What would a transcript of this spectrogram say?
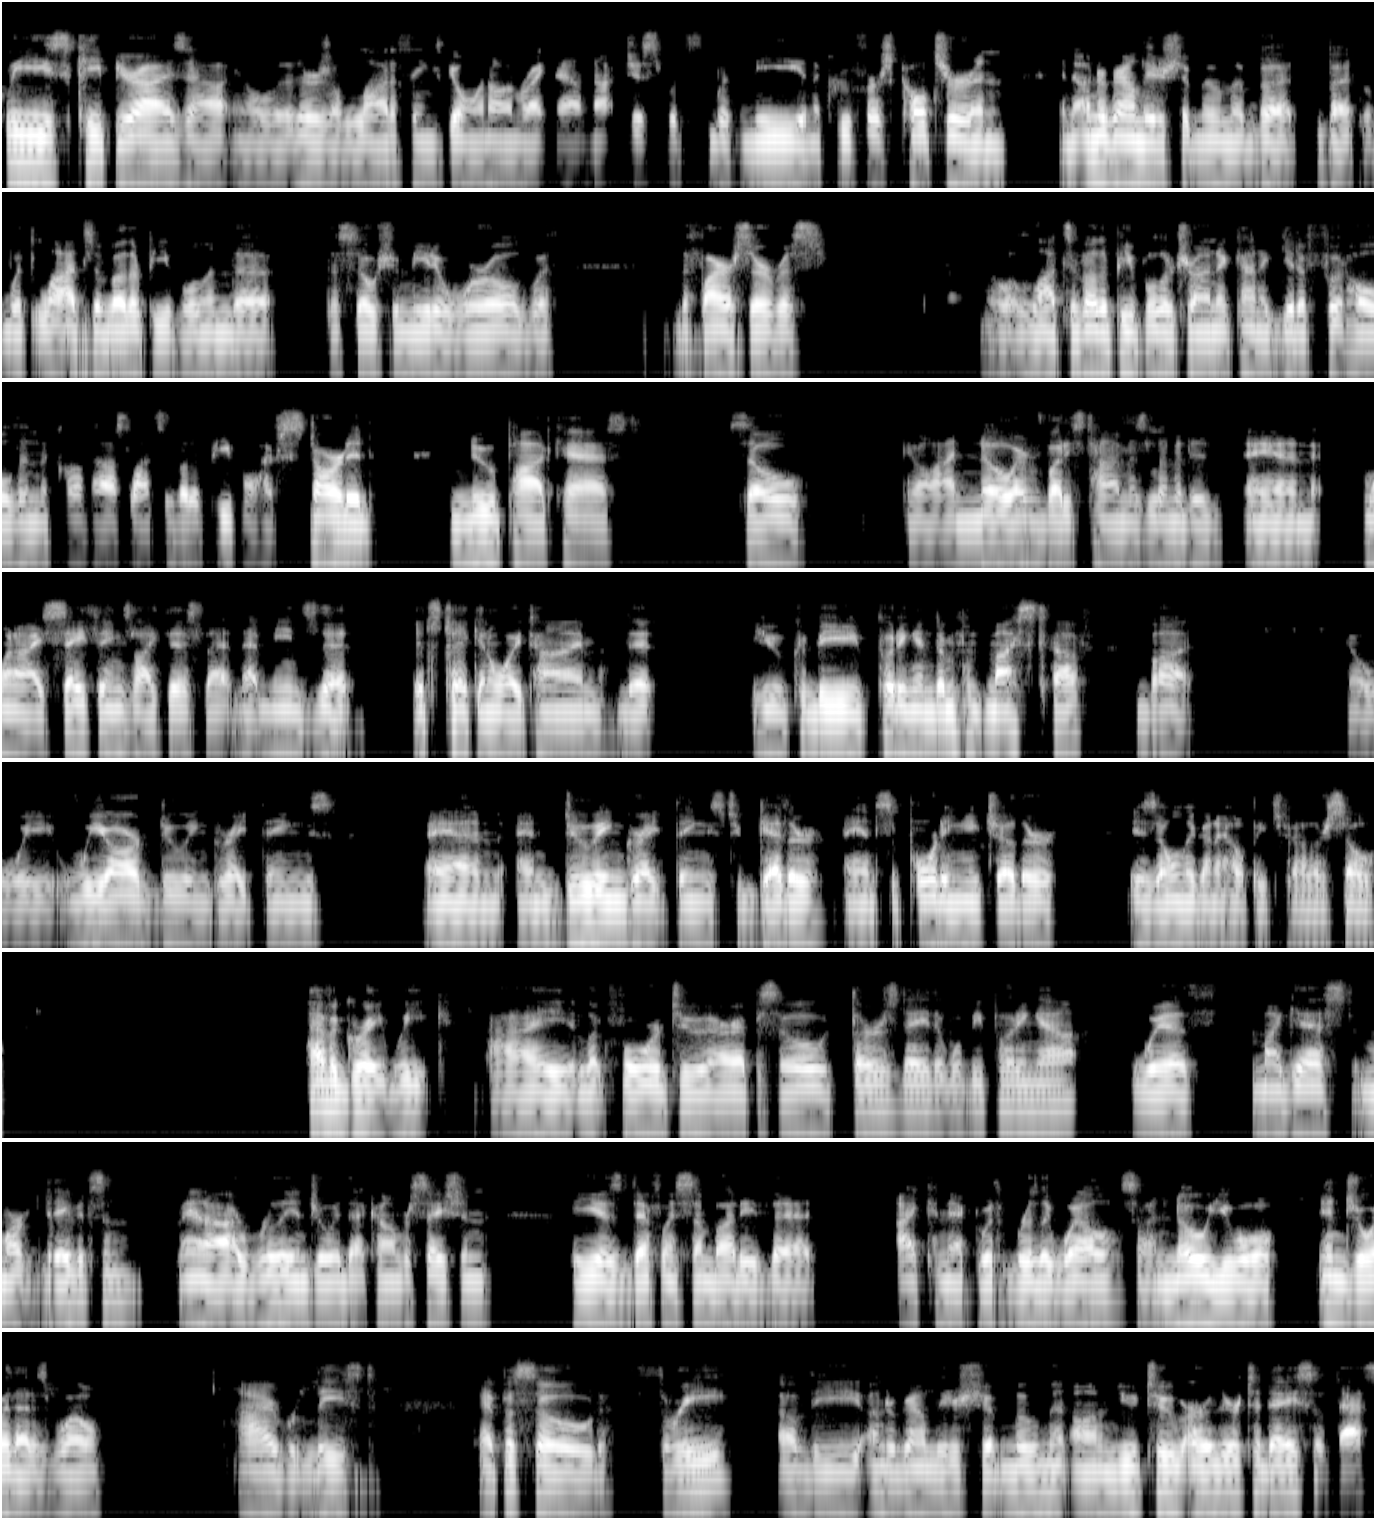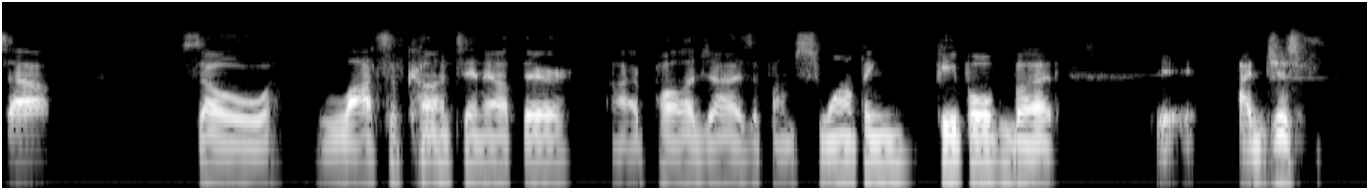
please keep your eyes out. You know, there's a lot of things going on right now, not just with with me and the crew first culture and and underground leadership movement, but but with lots of other people in the the social media world, with the fire service. Lots of other people are trying to kind of get a foothold in the clubhouse. Lots of other people have started new podcasts. So, you know, I know everybody's time is limited, and when I say things like this, that that means that it's taken away time that you could be putting into my stuff but you know we we are doing great things and and doing great things together and supporting each other is only going to help each other so have a great week i look forward to our episode thursday that we'll be putting out with my guest mark davidson man i really enjoyed that conversation he is definitely somebody that I connect with really well. So I know you will enjoy that as well. I released episode three of the Underground Leadership Movement on YouTube earlier today. So that's out. So lots of content out there. I apologize if I'm swamping people, but I just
